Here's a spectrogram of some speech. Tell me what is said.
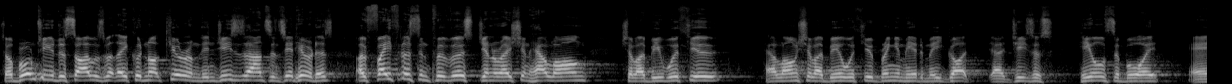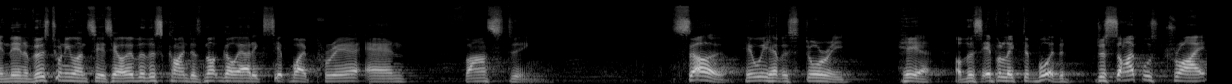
So I brought him to your disciples, but they could not cure him. Then Jesus answered and said, Here it is, O faithless and perverse generation, how long shall I be with you? How long shall I bear with you? Bring him here to me. God, uh, Jesus heals the boy. And then in verse 21 says, However, this kind does not go out except by prayer and fasting. So here we have a story here of this epileptic boy. The disciples try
